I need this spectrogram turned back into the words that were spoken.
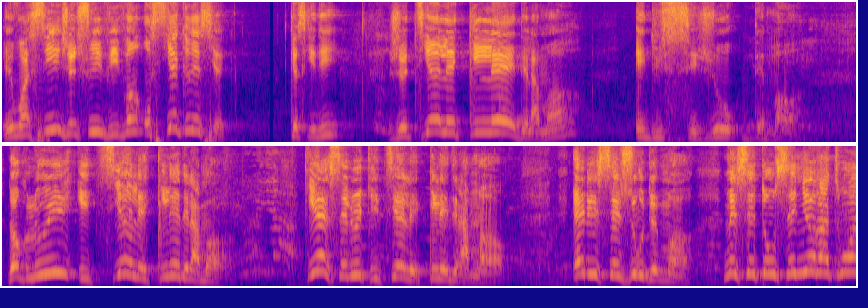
Et voici, je suis vivant au siècle des siècles. Qu'est-ce qu'il dit? Je tiens les clés de la mort et du séjour des morts. Donc lui, il tient les clés de la mort. Qui est celui qui tient les clés de la mort et du séjour de mort? Mais c'est ton Seigneur à toi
